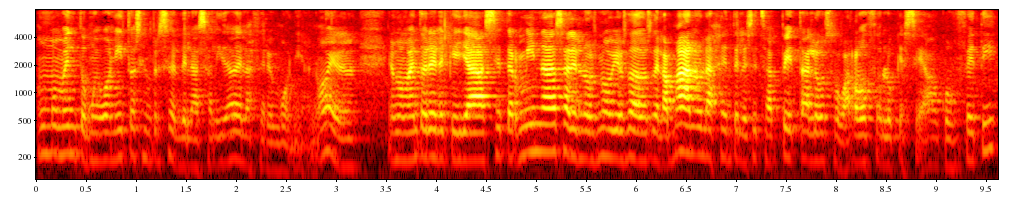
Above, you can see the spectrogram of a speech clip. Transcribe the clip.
un momento muy bonito siempre es el de la salida de la ceremonia, ¿no? El, el momento en el que ya se termina, salen los novios dados de la mano, la gente les echa pétalos o arroz o lo que sea, o confeti,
